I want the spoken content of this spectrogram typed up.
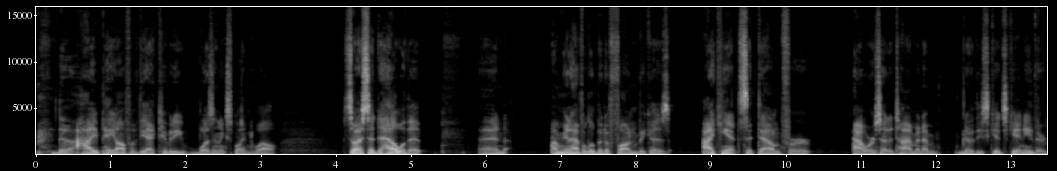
The high payoff of the activity wasn't explained well. So I said to hell with it. And I'm going to have a little bit of fun because I can't sit down for hours at a time and I know these kids can't either.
